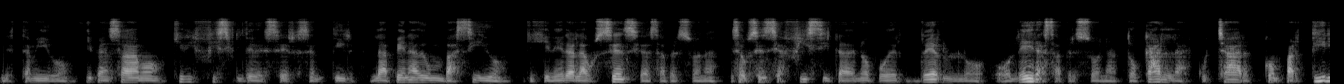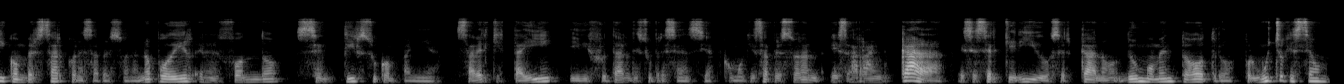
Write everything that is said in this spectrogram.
de este amigo y pensábamos qué difícil debe ser sentir la pena de un vacío que genera la ausencia de esa persona, esa ausencia física de no poder verlo, oler a esa persona, tocarla, escuchar, compartir y conversar con esa persona, no poder en el fondo sentir su compañía, saber que está ahí y disfrutar de su presencia, como que esa persona es arrancada, ese ser querido, cercano, de un momento a otro, por mucho que sea un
